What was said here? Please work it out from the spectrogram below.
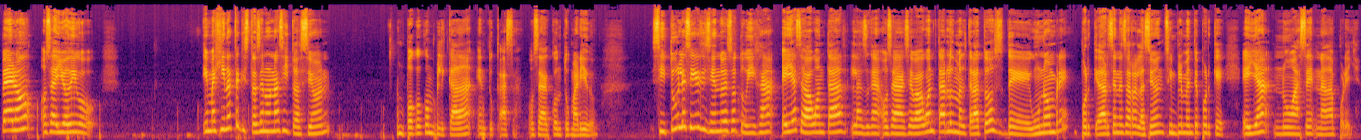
Pero, o sea, yo digo, imagínate que estás en una situación un poco complicada en tu casa, o sea, con tu marido. Si tú le sigues diciendo eso a tu hija, ella se va a aguantar las, o sea, se va a aguantar los maltratos de un hombre por quedarse en esa relación simplemente porque ella no hace nada por ella.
